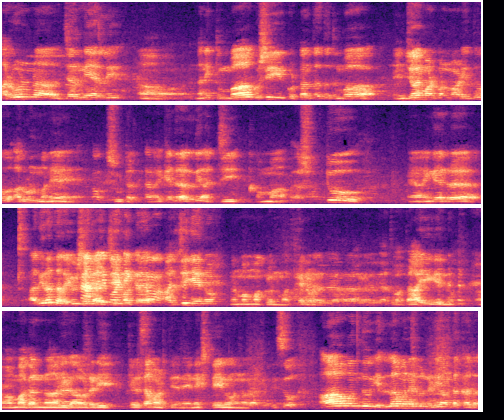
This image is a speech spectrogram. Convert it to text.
ಅರುಣ್ ಜರ್ನಿಯಲ್ಲಿ ನನಗೆ ತುಂಬಾ ಖುಷಿ ಕೊಟ್ಟಂತದ್ದು ತುಂಬಾ ಎಂಜಾಯ್ ಮಾಡ್ಕೊಂಡು ಮಾಡಿದ್ದು ಅರುಣ್ ಮನೆ ಶೂಟ್ ಅಲ್ಲಿ. ಆ, ಯಾಕೆಂದ್ರೆ ಅಲ್ಲಿ ಅಜ್ಜಿ ಅಮ್ಮ ಅಷ್ಟು ಹೆಂಗೆ ಅಂದ್ರೆ ಅದಿರತ್ತಲ್ಲ ಯೂಶಲಿ ಅಜ್ಜಿ ಮತ್ತೆ. ಅಜ್ಜಿಗೇನು ನನ್ನ ಮೊಮ್ಮಕ್ಕಳನ್ನ ಮತ್ತೆ ನೋಡೋದು ಅಥವಾ ತಾಯಿಗೇನು ಮಗನ್ನ ಈಗ ಆಲ್ರೆಡಿ ಕೆಲಸ ಮಾಡ್ತೇನೆ ನೆಕ್ಸ್ಟ್ ಏನು ಅನ್ನೋದಾಗಿರ್ಲಿ ಸೊ ಆ ಒಂದು ಎಲ್ಲ ಮನೆಯಲ್ಲೂ ನಡೆಯುವಂತ ಕಥೆ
